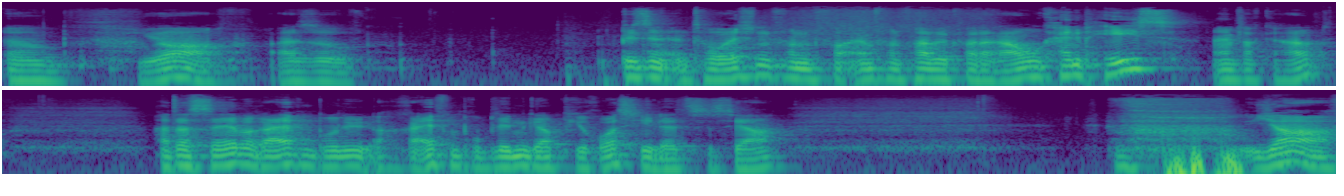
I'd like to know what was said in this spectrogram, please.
Äh, ja, also ein bisschen enttäuschend, von, vor allem von Fabio Quadraro. Keine Pace einfach gehabt. Hat dasselbe Reifenproblem, Reifenproblem gehabt wie Rossi letztes Jahr. Ja,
